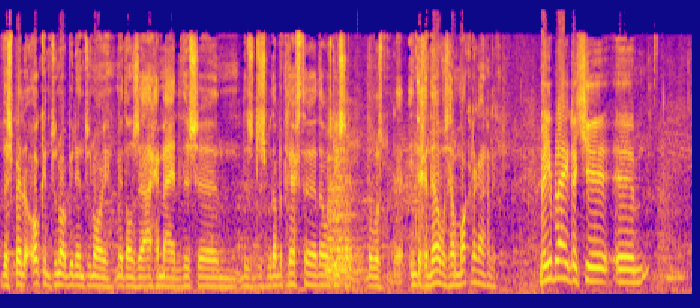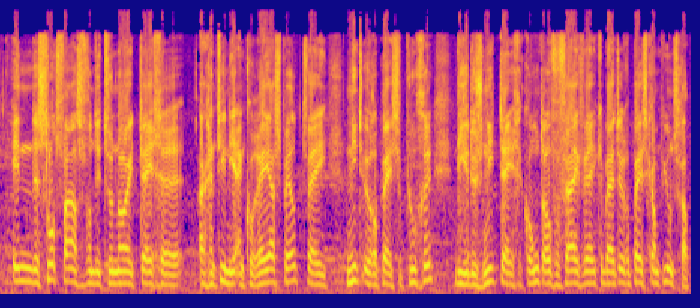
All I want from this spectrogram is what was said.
we spelen ook een toernooi binnen een toernooi met onze eigen meiden. Dus, uh, dus, dus wat dat betreft, dat was niet zo, dat was, integendeel was heel makkelijk eigenlijk. Ben je blij dat je in de slotfase van dit toernooi tegen Argentinië en Korea speelt. Twee niet-Europese ploegen die je dus niet tegenkomt over vijf weken bij het Europees kampioenschap.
